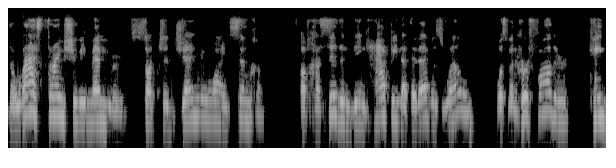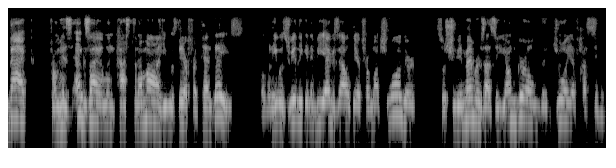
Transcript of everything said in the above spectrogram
the last time she remembered such a genuine simcha of Hasidim being happy that the Rebbe is well was when her father came back from his exile in Kostroma. He was there for 10 days. But when he was really going to be exiled there for much longer, so she remembers as a young girl the joy of Hasidim.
